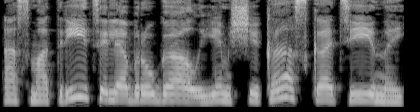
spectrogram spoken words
а смотритель обругал ямщика скотиной.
